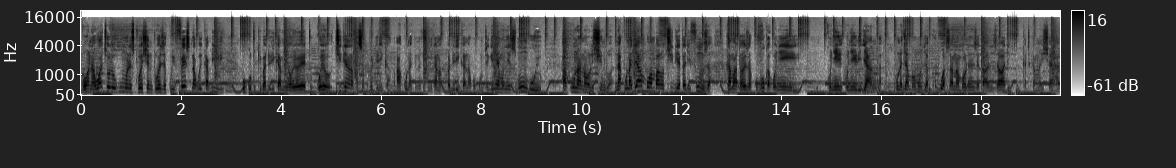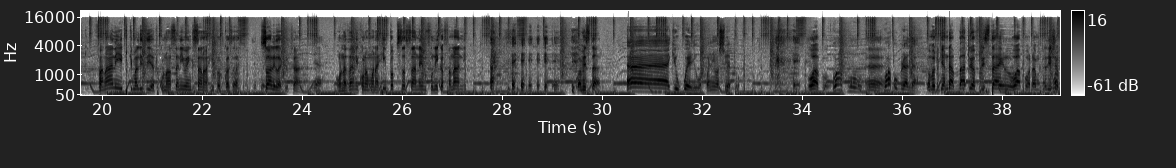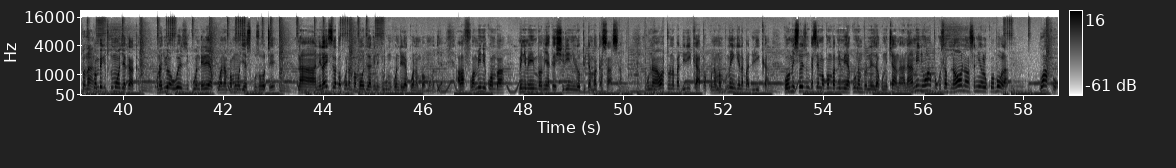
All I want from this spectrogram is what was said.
Kwa na wacha ule ugumu ile situation tuweze kuiface na kuikabili huku tukibadilika mioyo yetu. Kwa hiyo Chidi ana nafasi ya kubadilika, hakuna kinachoshindikana kubadilika, na kwa kumtegemea Mwenyezi Mungu huyu hakuna anaolishindwa, na kuna jambo ambalo Chidi atajifunza kama ataweza kuvuka kwenye kwenye kwenye hili janga. Kuna jambo moja kubwa sana ambalo linaweza kawa ni zawadi katika maisha yake. Fanani, tukimalizia tu, kuna wasanii wengi sana wa hip hop kwa sasa. Swali la kiutani, Yeah. unadhani kuna mwana hip hop sasa anayemfunika Fanani kwa mistari? Ah, kiukweli kwa nini wasiwepo? Wapo Wapo. Eh. Wapo brother. kama tukiandaa battle ya freestyle, wapo watamkalisha Fanani. Nikwambie kitu kimoja kaka, unajua uwezi kuendelea kuwa namba moja siku zote na ni rahisi labda kuwa namba moja, lakini vigumu kuendelea kuwa namba moja. Alafu amini kwamba mimi nimeimba miaka ishirini iliyopita mpaka sasa, kuna watu wanabadilika hapa, kuna mambo mengi yanabadilika. Kwa hiyo mimi siwezi nikasema kwamba mimi hakuna mtu anaweza kunichana. Naamini wapo, kwa sababu naona wasanii walikuwa bora wapo,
